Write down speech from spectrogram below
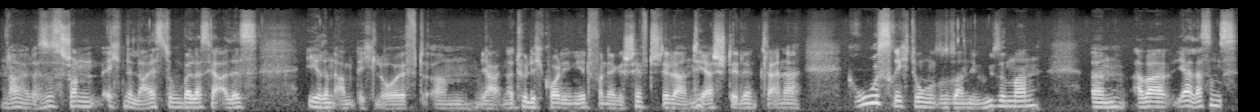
Na, das ist schon echt eine Leistung, weil das ja alles ehrenamtlich läuft. Ähm, ja, natürlich koordiniert von der Geschäftsstelle an der Stelle. Ein kleiner Gruß Richtung Susanne Hüsemann. Ähm, aber ja, lass uns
